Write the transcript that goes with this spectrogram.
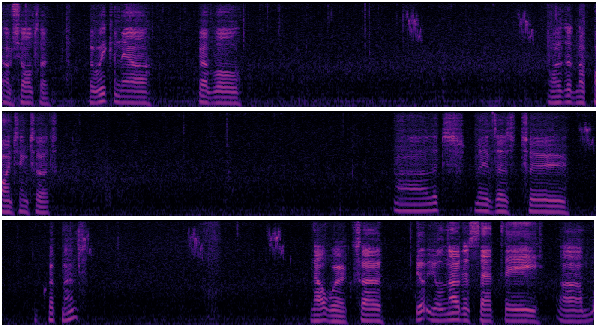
our shelter. So we can now travel Why is it not pointing to it? Uh, let's move this to equipment. Now it works. So you'll, you'll notice that the um,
